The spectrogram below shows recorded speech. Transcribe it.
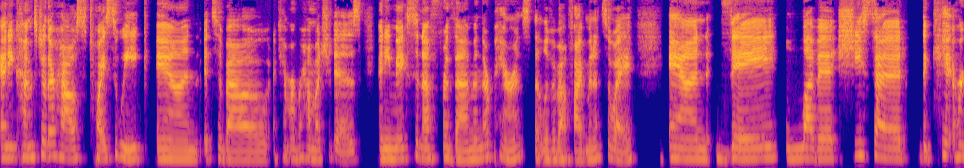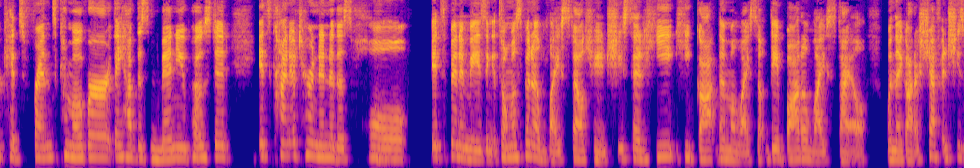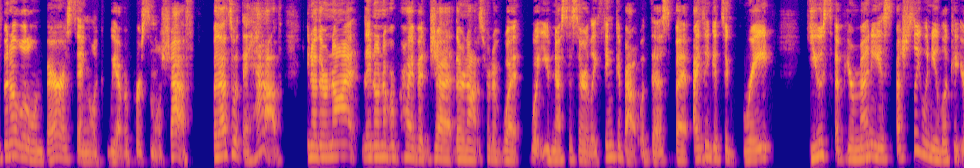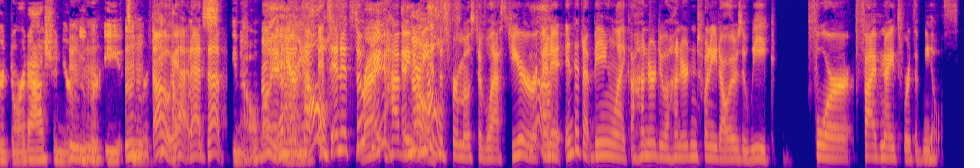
And he comes to their house twice a week and it's about I can't remember how much it is and he makes enough for them and their parents that live about 5 minutes away and they love it. She said the kid her kids friends come over, they have this menu posted. It's kind of turned into this whole it's been amazing. It's almost been a lifestyle change. She said he he got them a lifestyle. They bought a lifestyle when they got a chef, and she's been a little embarrassed saying, "Look, we have a personal chef." But that's what they have. You know, they're not. They don't have a private jet. They're not sort of what what you necessarily think about with this. But I think it's a great use of your money, especially when you look at your DoorDash and your mm-hmm. Uber Eats mm-hmm. and your oh yeah, it adds up. You know, oh, and your health, it's, and it's so right? great having. I did this for most of last year, yeah. and it ended up being like 100 to 120 dollars a week for five nights worth of meals.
